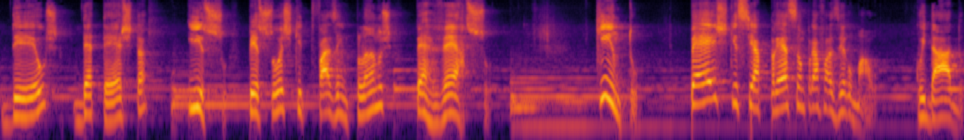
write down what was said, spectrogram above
Deus detesta isso, pessoas que fazem planos perversos. Quinto, pés que se apressam para fazer o mal. Cuidado,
